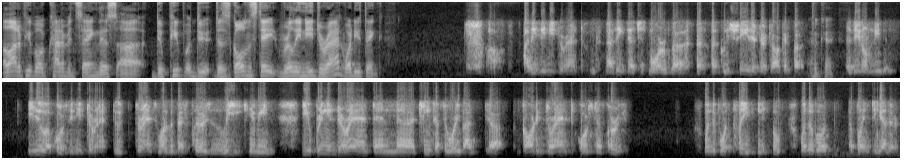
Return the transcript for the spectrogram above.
a lot of people have kind of been saying this. Uh, do people do? Does Golden State really need Durant? What do you think? I think they need Durant. dude. I think that's just more of a, a cliche that they're talking about. Okay. They don't need him. You do, of course, they need Durant. Dude, Durant's one of the best players in the league. I mean, you bring in Durant, and uh, teams have to worry about uh, guarding Durant or Steph Curry when they're both playing when they're both playing together.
